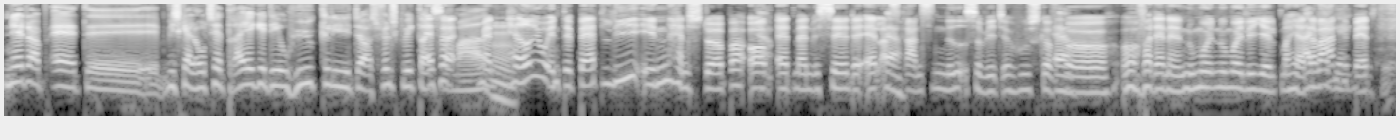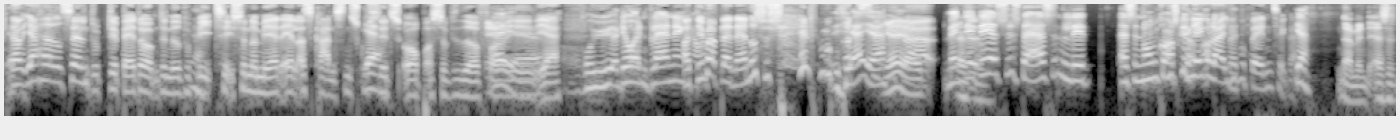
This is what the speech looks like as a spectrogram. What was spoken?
Netop, at øh, vi skal have lov til at drikke, det er uhyggeligt, og selvfølgelig skal vi ikke drikke Altså, for meget. man havde jo en debat lige inden han stopper om, Ja. at man vil sætte aldersgrænsen ned, så vidt jeg husker, Ja. for... Åh, hvordan er det? Nu må, nu må I lige hjælpe mig her. Ej, der det var en debat. det, ja. Der, jeg havde selv en debat om det nede på BT, sådan noget med, at aldersgrænsen skulle Ja. sættes op og så videre. For, ja, ja, ja. ja. Ryge, og det var en blanding. Og det var blandt andet Socialdemokratiet. Ja, ja. Ja, ja. Men det Altså- er det, jeg synes, der er sådan lidt... Altså, nogen godt skal Nikolaj lige på banen, tænker jeg. Ja. Nej, men altså,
